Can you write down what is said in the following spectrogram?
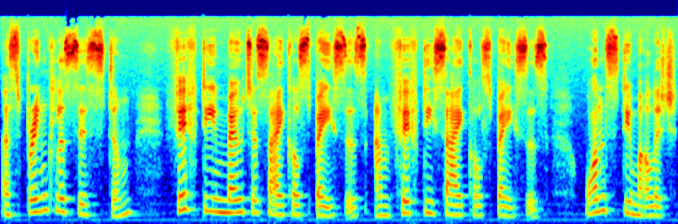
a sprinkler system, 50 motorcycle spaces, and 50 cycle spaces. Once demolished,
